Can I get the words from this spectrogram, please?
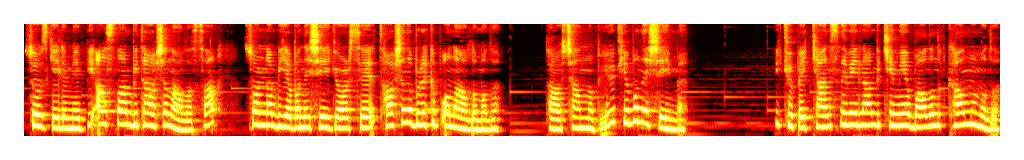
Söz gelimi bir aslan bir tavşan avlasa, sonra bir yaban eşeği görse tavşanı bırakıp onu avlamalı. Tavşan mı büyük, yaban eşeği mi? Bir köpek kendisine verilen bir kemiğe bağlanıp kalmamalı.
